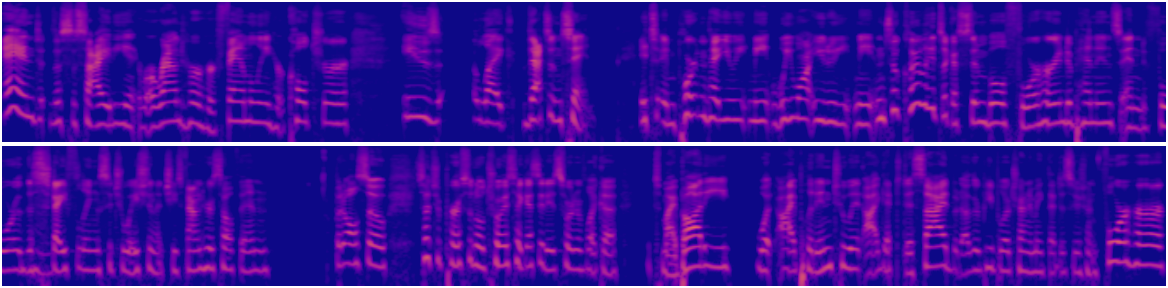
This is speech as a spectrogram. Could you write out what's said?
and the society around her, her family, her culture is like, that's insane. It's important that you eat meat. We want you to eat meat. And so clearly it's like a symbol for her independence and for the mm-hmm. stifling situation that she's found herself in but also such a personal choice. I guess it is sort of like a it's my body, what I put into it, I get to decide, but other people are trying to make that decision for her.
